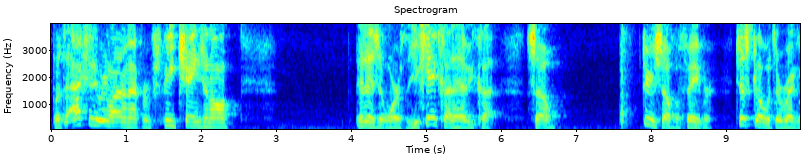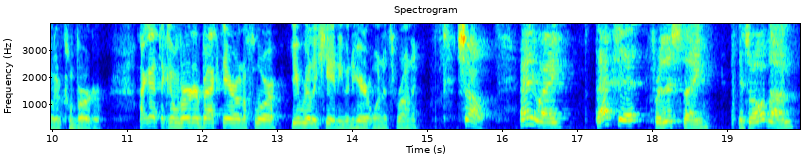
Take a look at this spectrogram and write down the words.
But to actually rely on that for speed change and all, it isn't worth it. You can't cut a heavy cut. So do yourself a favor. Just go with the regular converter. I got the converter back there on the floor. You really can't even hear it when it's running. So anyway, that's it for this thing. It's all done.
